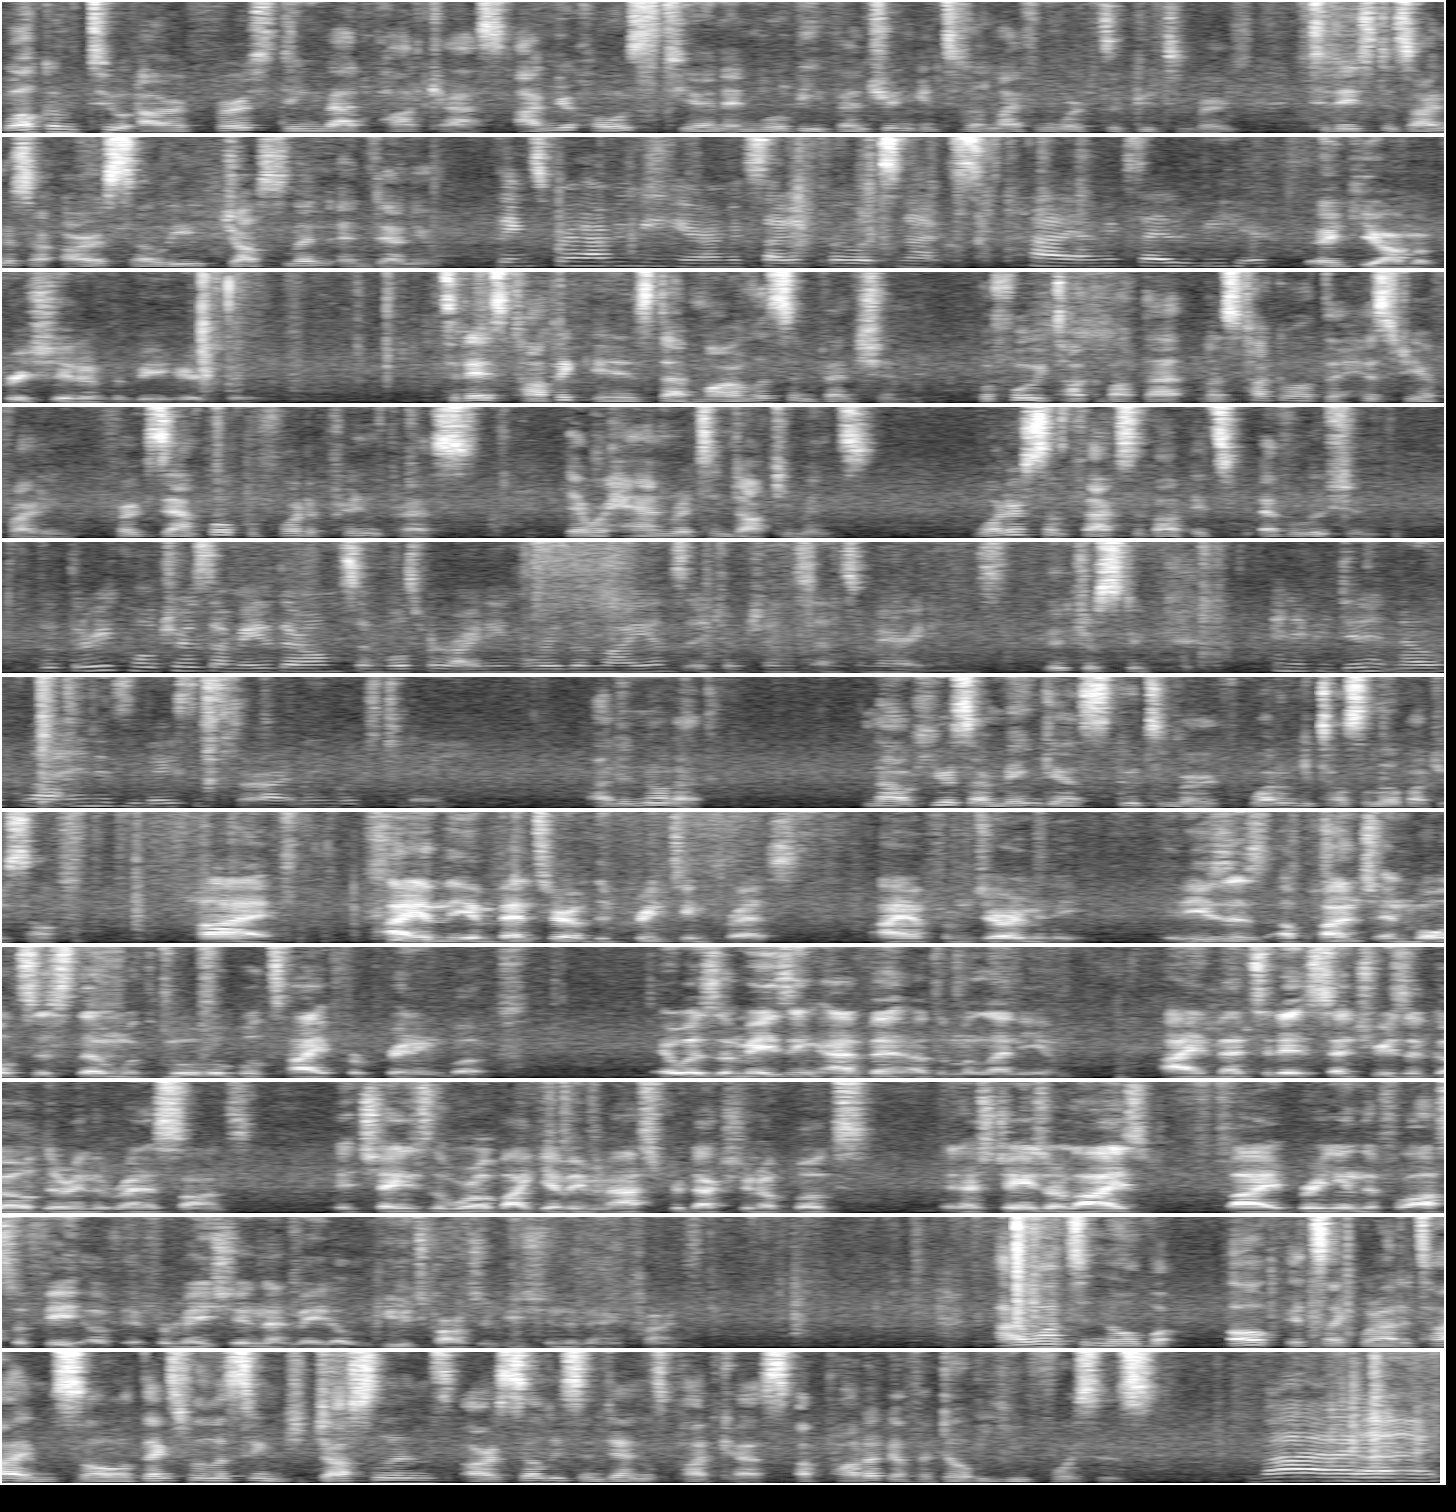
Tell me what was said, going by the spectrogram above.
Welcome to our first Dingbat podcast. I'm your host, Tien, and we'll be venturing into the life and works of Gutenberg. Today's designers are Araceli, Jocelyn, and Daniel. Thanks for having me here. I'm excited for what's next. Hi, I'm excited to be here. Thank you. I'm appreciative to be here too. Today's topic is that marvelous invention. Before we talk about that, let's talk about the history of writing. For example, before the printing press, there were handwritten documents. What are some facts about its evolution? The three cultures that made their own symbols for writing were the Mayans, Egyptians, and Sumerians. Interesting. And if you didn't know, Latin is the basis for our language today. I didn't know that. Now, here's our main guest, Gutenberg. Why don't you tell us a little about yourself? Hi, I am the inventor of the printing press. I am from Germany. It uses a punch and mold system with movable type for printing books. It was the amazing advent of the millennium. I invented it centuries ago during the Renaissance. It changed the world by giving mass production of books. It has changed our lives by bringing the philosophy of information that made a huge contribution to mankind. I want to know but Oh, it's like we're out of time. So thanks for listening to Jocelyn's, Araceli's, and Daniel's podcast, a product of Adobe Youth Voices. Bye. Bye.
